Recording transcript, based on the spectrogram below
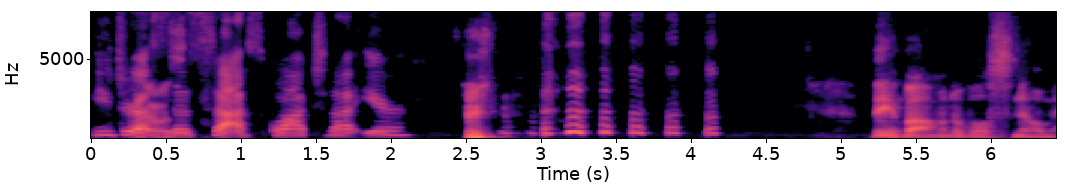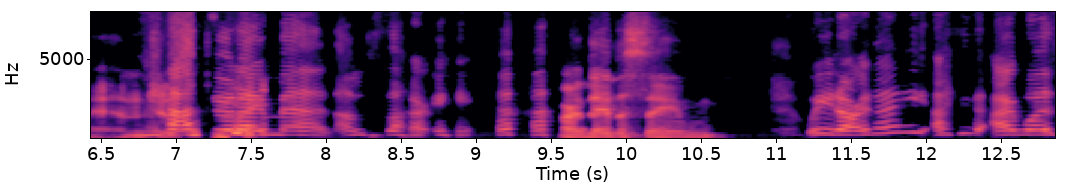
You dressed was- as Sasquatch that year? The abominable snowman. Just That's what I meant. I'm sorry. are they the same? Wait, are they? I I was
